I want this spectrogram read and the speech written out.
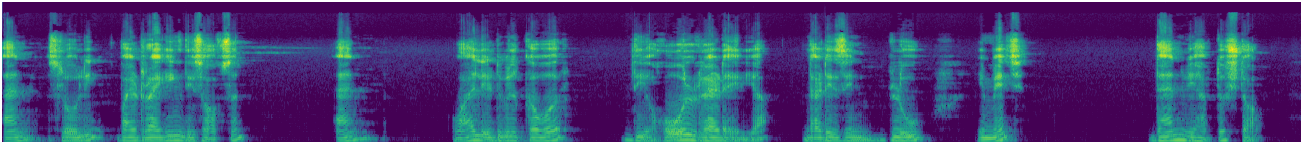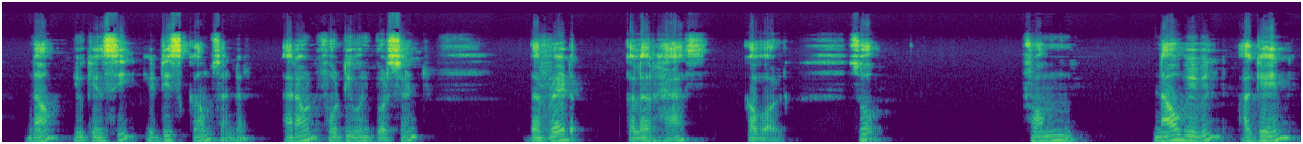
and slowly by dragging this option and while it will cover the whole red area that is in blue image then we have to stop. Now you can see it is comes under around 41 percent. The red color has covered. So from now we will again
